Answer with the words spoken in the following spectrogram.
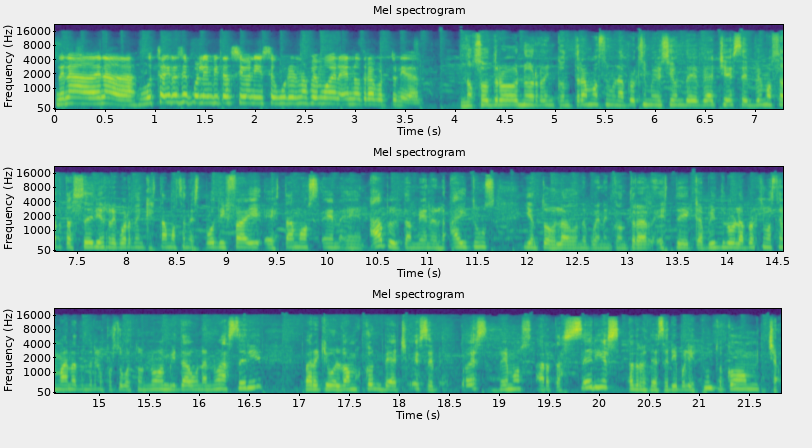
de nada, de nada. Muchas gracias por la invitación y seguro nos vemos en, otra oportunidad. Nosotros nos reencontramos en una próxima edición de VHS. Vemos hartas series. Recuerden que estamos en Spotify, estamos en, en, Apple también, en iTunes y en todos lados donde pueden encontrar este capítulo. La próxima semana tendremos, por supuesto, un nuevo invitado, una nueva serie para que volvamos con VHS. Esto es Vemos hartas series a través de seriepolis.com. Chao.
